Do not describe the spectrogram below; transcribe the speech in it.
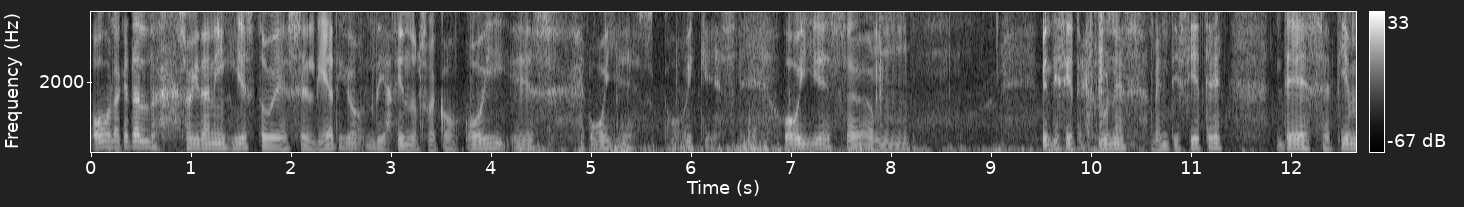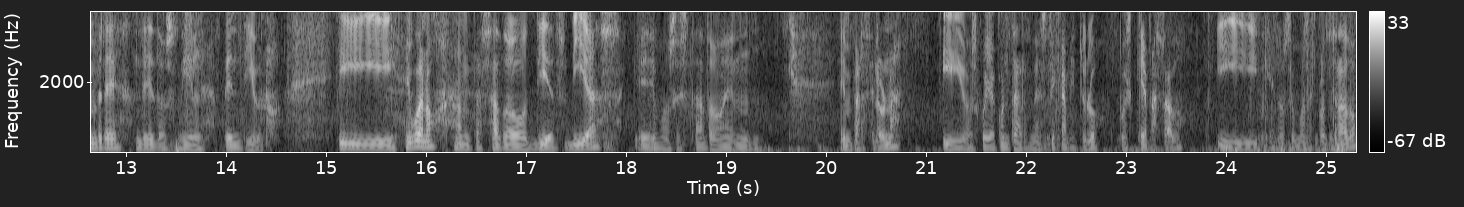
Hola, ¿qué tal? Soy Dani y esto es el diario de Haciendo el Sueco. Hoy es. Hoy es. ¿Hoy qué es? Hoy es. em, 27, lunes 27 de septiembre de 2021. Y, y bueno, han pasado 10 días que hemos estado en, en Barcelona y os voy a contar en este capítulo pues qué ha pasado y qué nos hemos encontrado.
